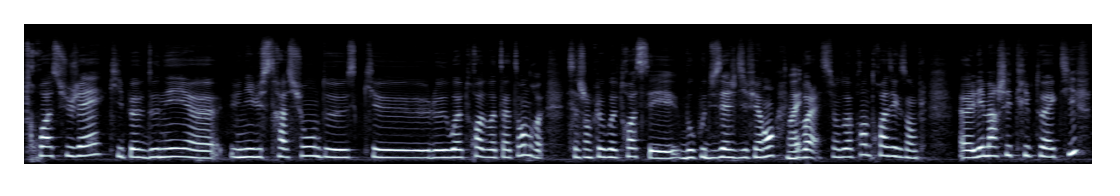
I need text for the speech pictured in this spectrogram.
trois sujets qui peuvent donner une illustration de ce que le Web 3 doit attendre, sachant que le Web 3, c'est beaucoup d'usages différents. Voilà, si on doit prendre trois exemples. Euh, les marchés de cryptoactifs,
